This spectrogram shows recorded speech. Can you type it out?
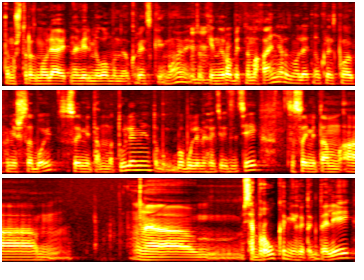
Таму што размаўляюць на вельмі ломанай украінскай мове і толькі яны робяць намаганне размаўляць на украінскай мове паміж сабой са сваімі там матулямі то бок бабулямі гэтых дзяцей са сваімі там а, а, сяброўкамі гэтак далей.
